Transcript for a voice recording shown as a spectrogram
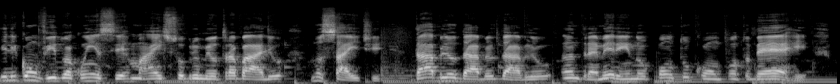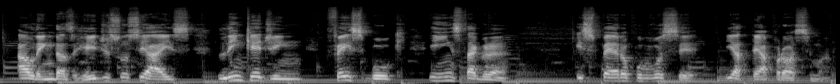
e lhe convido a conhecer mais sobre o meu trabalho no site www.andremerino.com.br, além das redes sociais LinkedIn, Facebook e Instagram. Espero por você e até a próxima!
